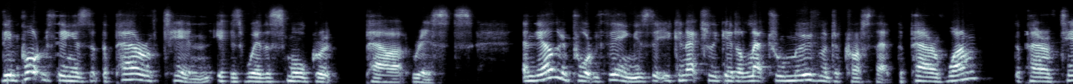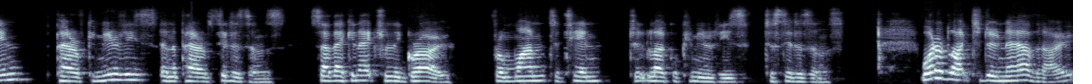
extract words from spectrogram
The important thing is that the power of 10 is where the small group power rests. And the other important thing is that you can actually get a lateral movement across that the power of one, the power of 10, the power of communities, and the power of citizens. So they can actually grow from one to 10 to local communities to citizens. What I'd like to do now, though,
